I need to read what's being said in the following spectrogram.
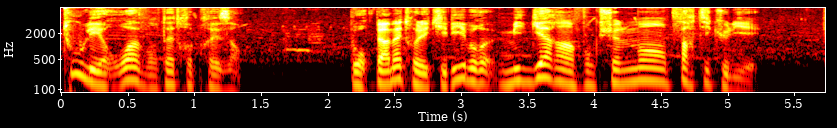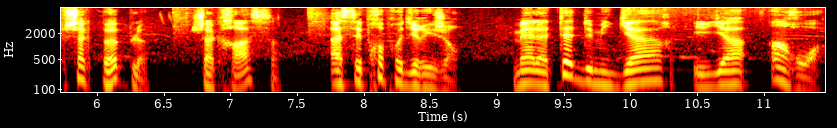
tous les rois vont être présents. Pour permettre l'équilibre, Midgar a un fonctionnement particulier. Chaque peuple, chaque race, a ses propres dirigeants. Mais à la tête de Midgar, il y a un roi.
